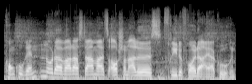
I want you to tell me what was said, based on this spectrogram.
Konkurrenten oder war das damals auch schon alles Friede, Freude, Eierkuchen?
